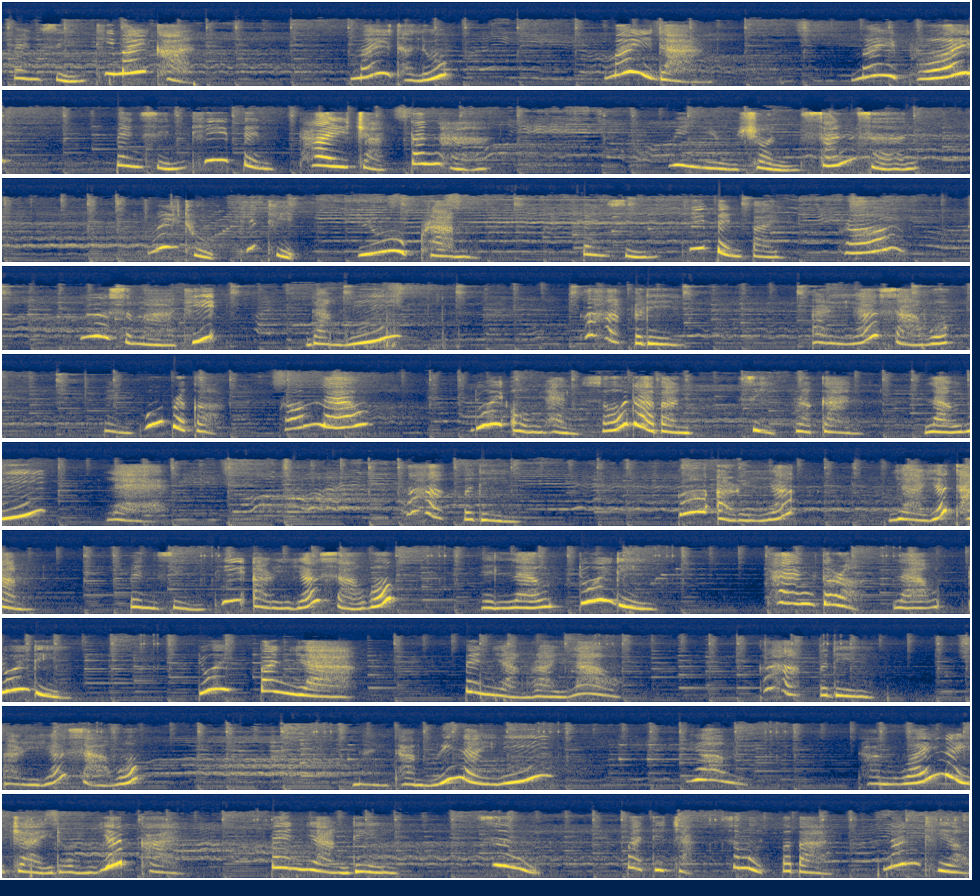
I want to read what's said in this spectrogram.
เป็นสิ่งที่ไม่ขาด ไม่ทะลุ ไม่ด่าง ไม่พร้อย เป็นสิ่งที่เป็นไทยจากตัณหา วินยูชนสรรเสริญไม่ถูกทิฏฐิ ลูกครำเป็นสิ่งที่เป็นไปพร้อมเพื่อ สมาธิ ดังนี้ขหับดี อริยสาวก เป็นผู้ประกอบ พร้อมแล้ว ด้วยองค์แห่งโสดาบันสี่ประการ เหล่านี้แหละถ้าหากบดี ก็อริยะญาณธรรม เป็นสิ่งที่อริยสาวก เห็นแล้วด้วยดี แทงตลอดแล้วด้วยดี ด้วยปัญญา เป็นอย่างไรเล่าขหบดี อริยสาวก ในธรรมวินัยนี้ย่อมทำไว้ในใจโดยเย็บขาย เป็นอย่างดี ซึ่งปฏิจจสมุปบาท นั่นเทียว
